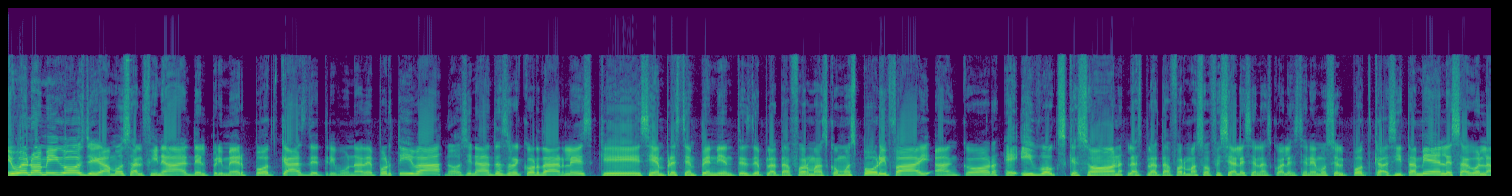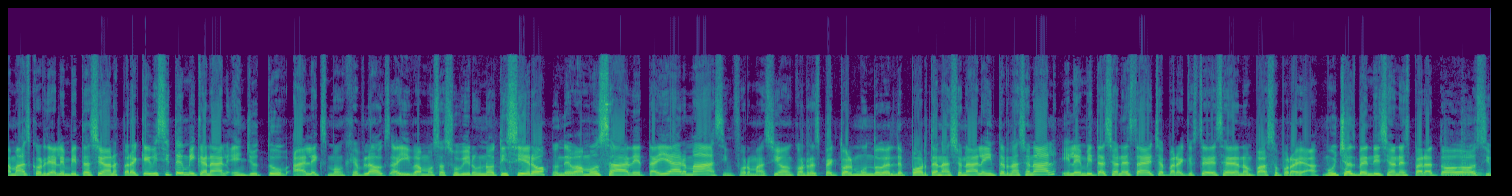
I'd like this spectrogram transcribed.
Y bueno amigos, llegamos al final del primer podcast de Tribuna Deportiva. No sin antes recordarles que siempre estén pendientes de plataformas como Spotify, Anchor e Evox, que son las plataformas oficiales en las cuales tenemos el podcast. Y también les hago la más cordial invitación para que visiten mi canal en YouTube, Alex Monge Vlogs. Ahí vamos a subir un noticiero donde vamos a detallar más información con respecto al mundo del deporte nacional e internacional. Y la invitación está hecha para que ustedes se den un paso por allá. Muchas bendiciones para todos y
